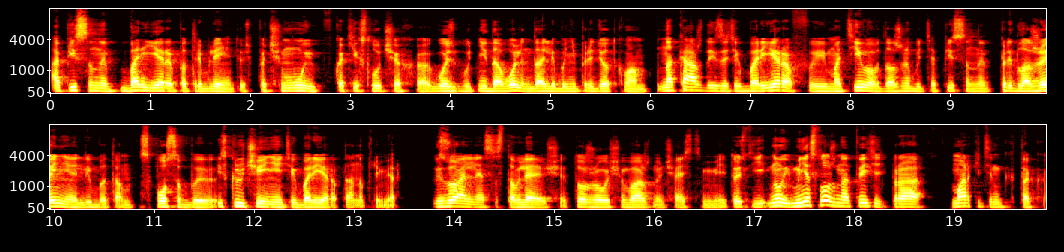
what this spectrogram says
описаны барьеры потребления, то есть почему и в каких случаях э, гость будет недоволен, да, либо не придет к вам. На каждый из этих барьеров и мотивов должны быть описаны предложения, либо там способы исключения этих барьеров, да, например визуальная составляющая тоже очень важную часть имеет. То есть, ну, мне сложно ответить про маркетинг так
